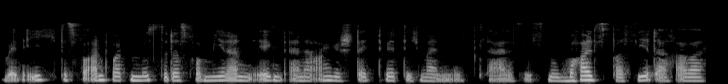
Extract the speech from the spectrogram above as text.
wenn ich das verantworten müsste, dass von mir dann irgendeiner angesteckt wird, ich meine, klar, das ist normal, das passiert auch, aber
